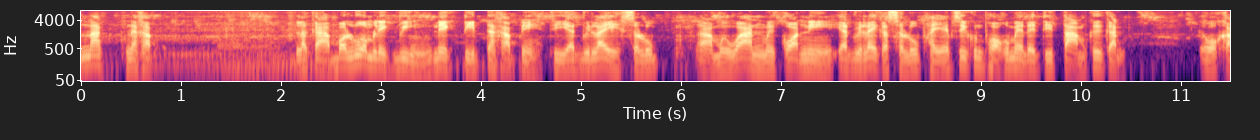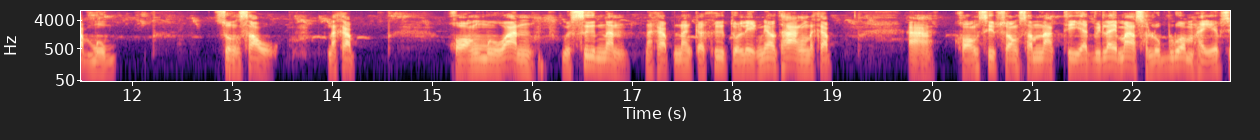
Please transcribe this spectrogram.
ำนักนะครับแล้วก็บอร่วมเหล็กวิ่งเหล็กติดนะครับนี่ที่แอดวิไลสรุปอ่ามือว่านมือก้อนนี่แอดวิไลก็สรุปให้เอฟซีคุณพ่อคุณแม่ได้ติดตามคือกันโอ้ครับมือส่วงเศร้านะครับ ของมือว่านมือซื่นนั่นนะครับ นั่นก็คือตัวเลขแนวทางนะครับอ่าของ 12สำนักที่แอดวิไลมาสรุปร่วมให้ FC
